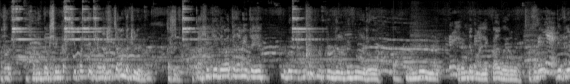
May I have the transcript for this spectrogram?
असं असं. आणि दक्षिण काशी पण त्याच्यावर त्याच्यावर दक्षिण आहे काशी. काशीचे देवा ते झालं इथे बिंदू माधव गंडपाणी काळभैरव असं ते तिथले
